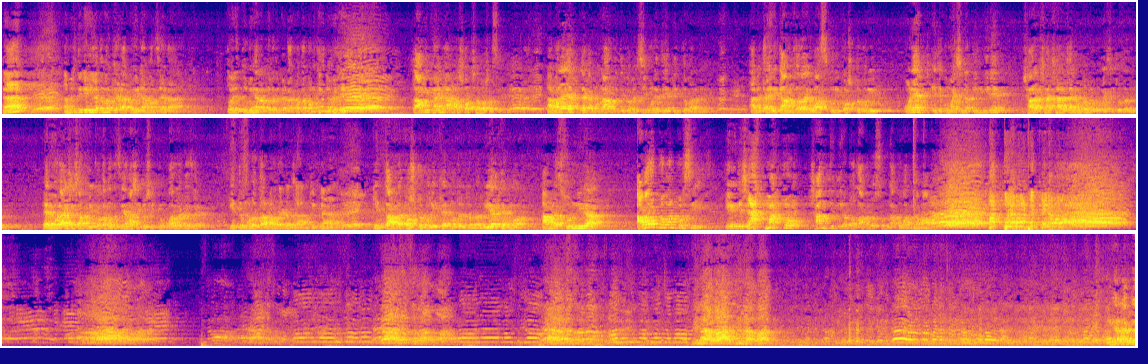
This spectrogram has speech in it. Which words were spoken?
হ্যাঁ? আমি তাহলে খাই না, আমার সব সাহস আছে। আমার এক টাকা কোন রাজনীতি করে জীবনে দিয়ে কিনতে পারে না আমি তাই গান জড়ায় ওয়াজ করি, কষ্ট করি। অনেক, এই যে ঘুমাইছি না, তিন দিনে সাড়ে সাড়ে চার ঘণ্টা মতো ঘুমাইছি টোটালি এরপরে আইসে স্বাভাবিক কথা বলতেছি হাসি খুশি খুব ভালো লাগতেছে কিন্তু মূলত আমারও তো একটা জান, ঠিক না? কিন্তু আমরা কষ্ট করি খেদমতের জন্য, রিয়েল খেদমত। আমরা সুন্নিরা আবারও প্রমাণ করছি, এই দেশে একমাত্র শান্তি প্রিয় দল হলো সুন্নাত ওয়াল বলো, ঠিক ঠিক বলো এখানে একটা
